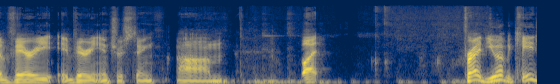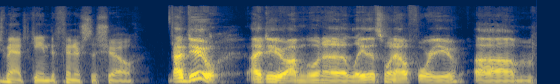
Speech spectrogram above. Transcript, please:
very very interesting. Um, but Fred, you have a cage match game to finish the show. I do. I do. I'm going to lay this one out for you. Um,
